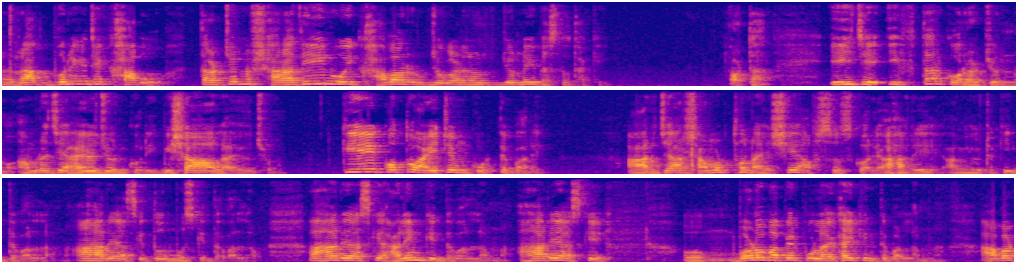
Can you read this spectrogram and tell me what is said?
রাত ভরে যে খাব, তার জন্য সারাদিন ওই খাবার জোগানোর জন্যই ব্যস্ত থাকি। অর্থাৎ এই যে ইফতার করার জন্য আমরা যে আয়োজন করি, বিশাল আয়োজন কে কত আইটেম করতে পারে? আর যার সামর্থ্য নাই, সে আফসোস করে, আহারে, আমি ওটা কিনতে পারলাম না। আহারে, আজকে তরমুজ কিনতে পারলাম আহারে, আজকে হালিম কিনতে পারলাম না। আহারে, আজকে বড় বাপের পোলায় খাই কিনতে পারলাম না। আবার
